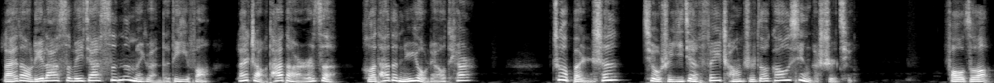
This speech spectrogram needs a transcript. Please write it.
来到离拉斯维加斯那么远的地方来找他的儿子和他的女友聊天，这本身就是一件非常值得高兴的事情。否则，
